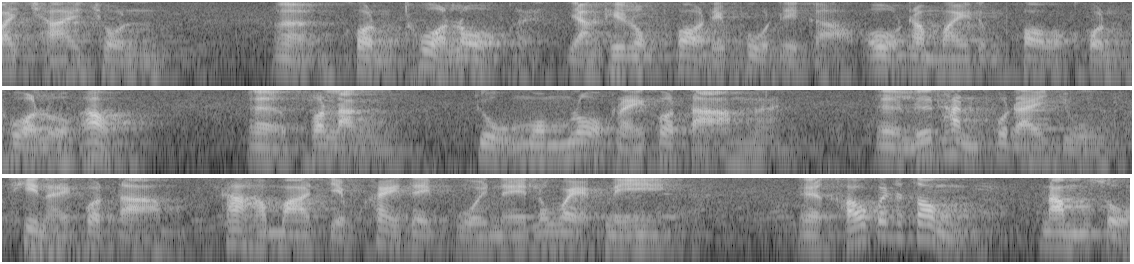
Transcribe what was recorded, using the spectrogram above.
ประชาชน คนทั่วโลก อย่างที่หลวงพ่อได้พูดได้กล่าว โอ้ทำไมหลวงพ่อว่าคนทั่วโลก เอ้าฝรั่งอยู่มุมโลกไหนก็ตามนะหรือท่านผู้ใดอยู่ที่ไหนก็ตาม ถ้าหามาเจ็บไข้ได้ป่วยในละแวกนี้เขาก็จะต้องนำส่ง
